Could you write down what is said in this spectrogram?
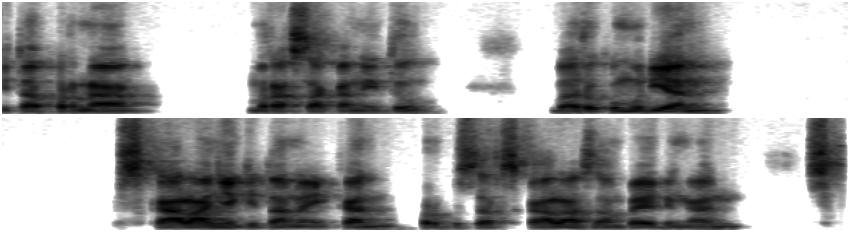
kita pernah merasakan itu. Baru kemudian skalanya kita naikkan, perbesar skala sampai dengan 10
